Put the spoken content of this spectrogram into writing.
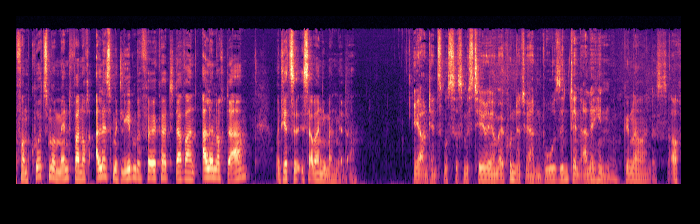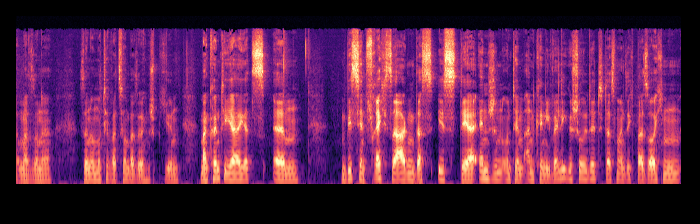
vom kurzen Moment war noch alles mit Leben bevölkert, da waren alle noch da und jetzt ist aber niemand mehr da. Ja, und jetzt muss das Mysterium erkundet werden. Wo sind denn alle hin? Genau, das ist auch immer so eine, so eine Motivation bei solchen Spielen. Man könnte ja jetzt ähm, ein bisschen frech sagen, das ist der Engine und dem Uncanny Valley geschuldet, dass man sich bei solchen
